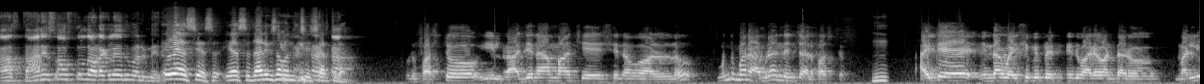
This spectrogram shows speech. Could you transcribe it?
ఆ స్థానిక సంస్థలు అడగలేదు మరి మీరు. ఎస్ ఎస్ ఎస్ దానికి సంబంధించి ఇప్పుడు ఫస్ట్ వీళ్ళు రాజీనామా చేసిన వాళ్ళు ముందు మనం అభినందించాలి ఫస్ట్ ఉమ్, అయితే ఇందాక వైసీపీ ప్రతినిధి వారేమంటారు మళ్ళీ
